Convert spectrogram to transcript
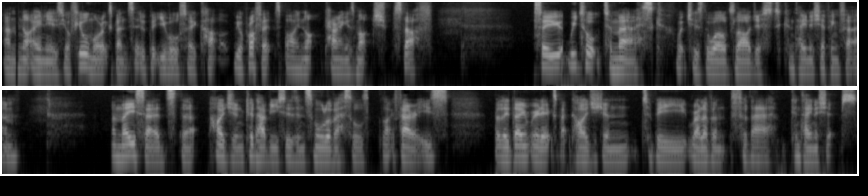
And not only is your fuel more expensive, but you've also cut your profits by not carrying as much stuff. So we talked to Maersk, which is the world's largest container shipping firm, and they said that hydrogen could have uses in smaller vessels like ferries, but they don't really expect hydrogen to be relevant for their container ships.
